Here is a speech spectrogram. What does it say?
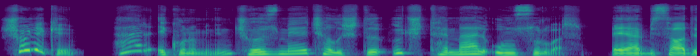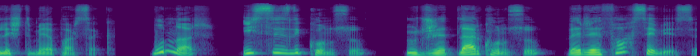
Şöyle ki her ekonominin çözmeye çalıştığı 3 temel unsur var. Eğer bir sadeleştirme yaparsak. Bunlar işsizlik konusu, ücretler konusu ve refah seviyesi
